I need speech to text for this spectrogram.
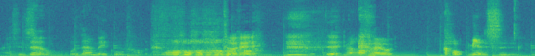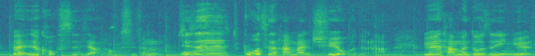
还是。对，我在美国考的。哦，对 对，然后还有考面试，对，就口试这样。口试这样。嗯，其实过程还蛮 chill 的啦，因为他们都是音乐人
